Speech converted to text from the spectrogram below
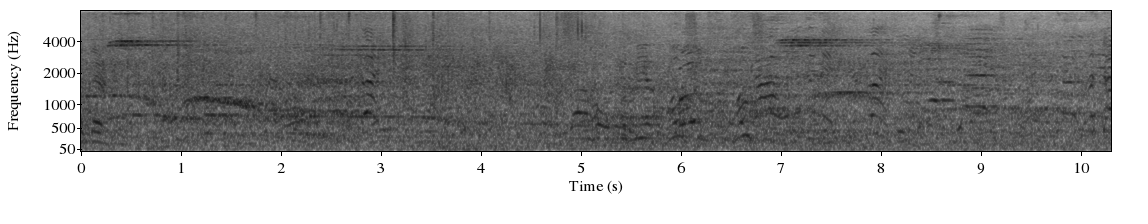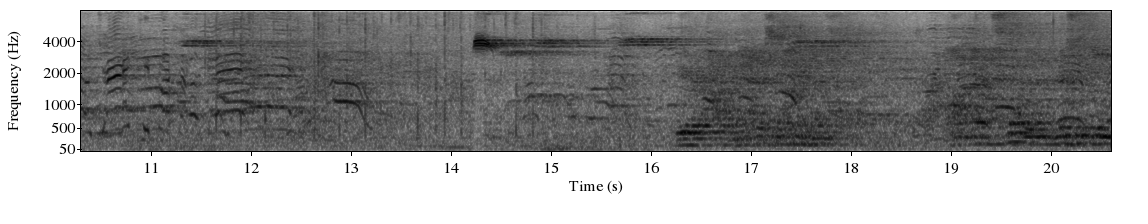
right there. Let's go, Jay. Keep up the Here Madison. On that seven, Michigan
